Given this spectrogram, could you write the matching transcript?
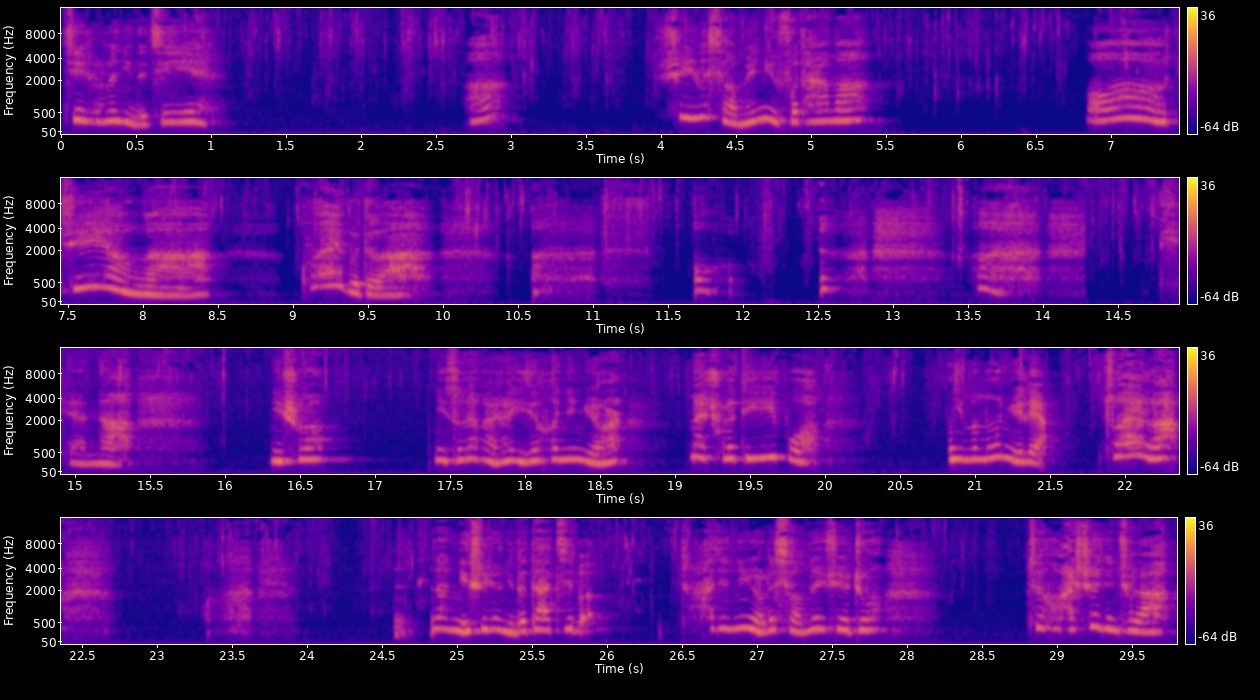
继承了你的基因，啊，是一个小美女扶他吗？哦，这样啊，怪不得。哦，啊，天哪！你说，你昨天晚上已经和你女儿迈出了第一步，你们母女俩做爱了？那你是用你的大鸡巴插进你女儿的小嫩穴中，最后还射进去了？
